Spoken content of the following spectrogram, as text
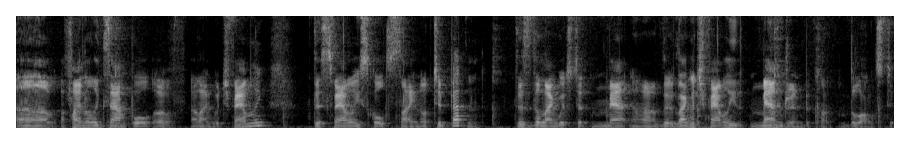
Uh, a final example of a language family. This family is called Sino-Tibetan. This is the language that uh, the language family that Mandarin belongs to.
